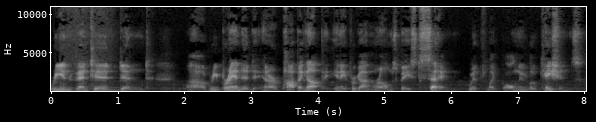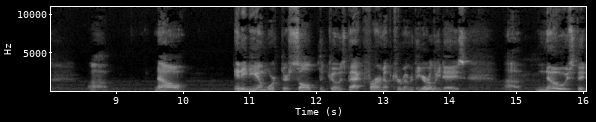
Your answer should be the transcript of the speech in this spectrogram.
reinvented and uh, rebranded and are popping up in a Forgotten Realms based setting with like all new locations. Uh, now, any DM worth their salt that goes back far enough to remember the early days uh, knows that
